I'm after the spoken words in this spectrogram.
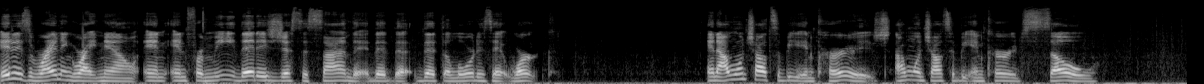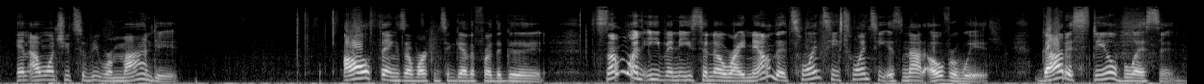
It is raining right now, and and for me, that is just a sign that that that, that the Lord is at work. And I want y'all to be encouraged. I want y'all to be encouraged so. And I want you to be reminded all things are working together for the good. Someone even needs to know right now that 2020 is not over with. God is still blessing.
